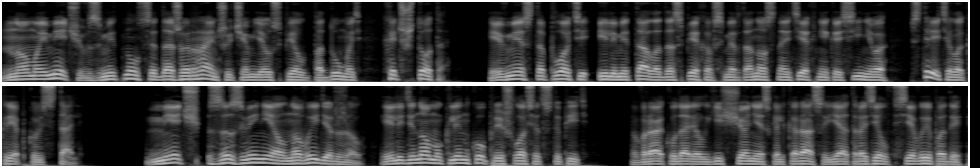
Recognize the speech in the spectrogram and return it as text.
Но мой меч взметнулся даже раньше, чем я успел подумать хоть что-то, и вместо плоти или металла доспехов смертоносная техника синего встретила крепкую сталь. Меч зазвенел, но выдержал, и ледяному клинку пришлось отступить. Враг ударил еще несколько раз, и я отразил все выпады,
